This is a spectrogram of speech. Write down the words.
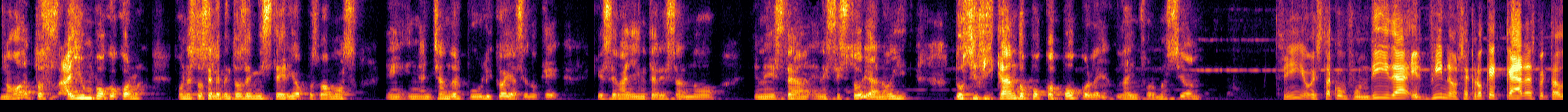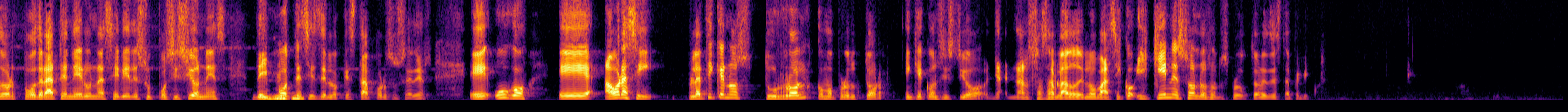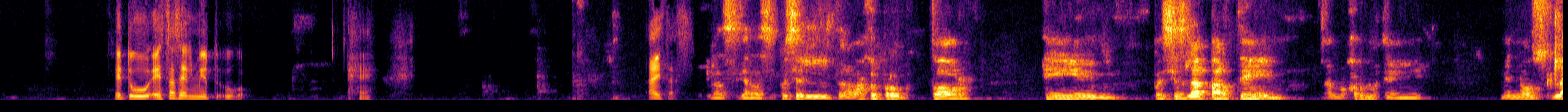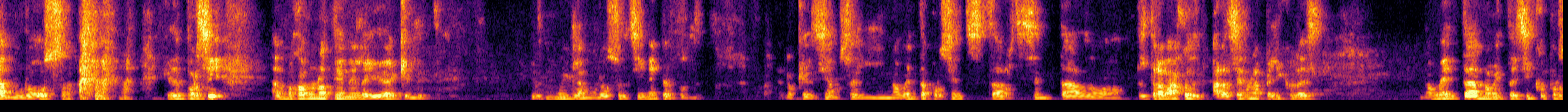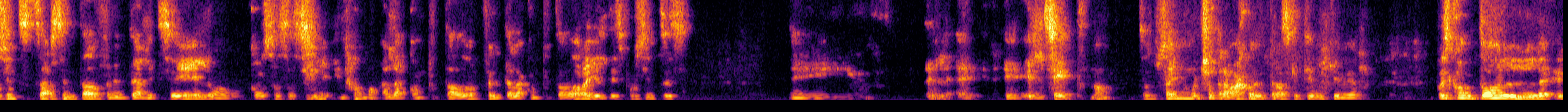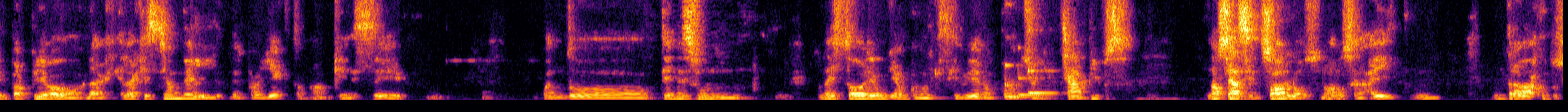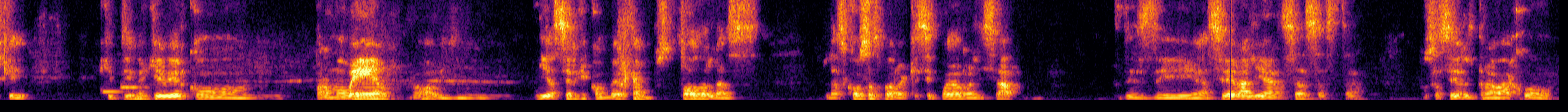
¿no? Entonces, ahí un poco con, con estos elementos de misterio, pues vamos eh, enganchando el público y haciendo que, que, se vaya interesando en esta, en esta historia, ¿no? Y dosificando poco a poco la, la información. Sí, o está confundida, en fin, o sea, creo que cada espectador podrá tener una serie de suposiciones, de hipótesis de lo que está por suceder. Eh, Hugo, eh, ahora sí, platícanos tu rol como productor, en qué consistió, ya nos has hablado de lo básico, y quiénes son los otros productores de esta película. Eh, tú estás en mute, Hugo. Ahí estás. Gracias, gracias. Pues el trabajo de productor, eh, pues es la parte a lo mejor eh, menos glamurosa, que de por sí, a lo mejor uno tiene la idea de que es muy glamuroso el cine, pero pues lo que decíamos, el 90% estar sentado, el trabajo para hacer una película es 90, 95% estar sentado frente al Excel o cosas así, ¿no? A la computadora, frente a la computadora y el 10% es eh, el, set, ¿no? Entonces pues, hay mucho trabajo detrás que tiene que ver pues con todo el, propio, la, gestión del, proyecto, ¿no? Que es eh, cuando tienes una historia, un guion como el que escribieron Poncho y Champi, pues no se hacen solos, ¿no? O sea, hay un, trabajo pues que, tiene que ver con promover, ¿no? Y, hacer que converjan pues, todas las, las, cosas para que se pueda realizar. Desde hacer alianzas hasta pues, hacer el trabajo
